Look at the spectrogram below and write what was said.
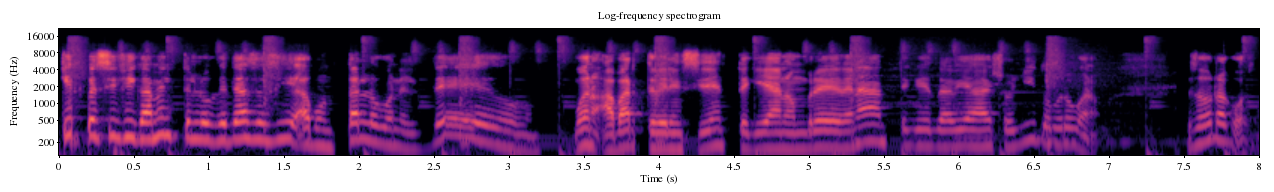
¿Qué específicamente es lo que te hace así apuntarlo con el dedo? Bueno, aparte del incidente que ya nombré de delante, que te había hecho hoyito, pero bueno, esa es otra cosa.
